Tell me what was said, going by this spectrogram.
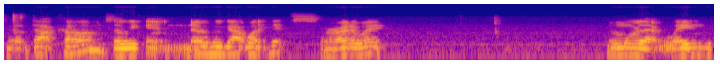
.com so we can know who got what hits right away. No more of that waiting.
